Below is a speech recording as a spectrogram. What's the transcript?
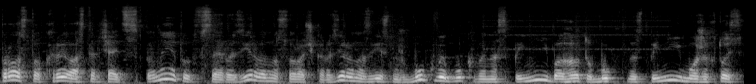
просто крила стирчать з спини, тут все розірвано, сорочка розірвана. Звісно ж, букви, букви на спині, багато букв на спині. Може хтось,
